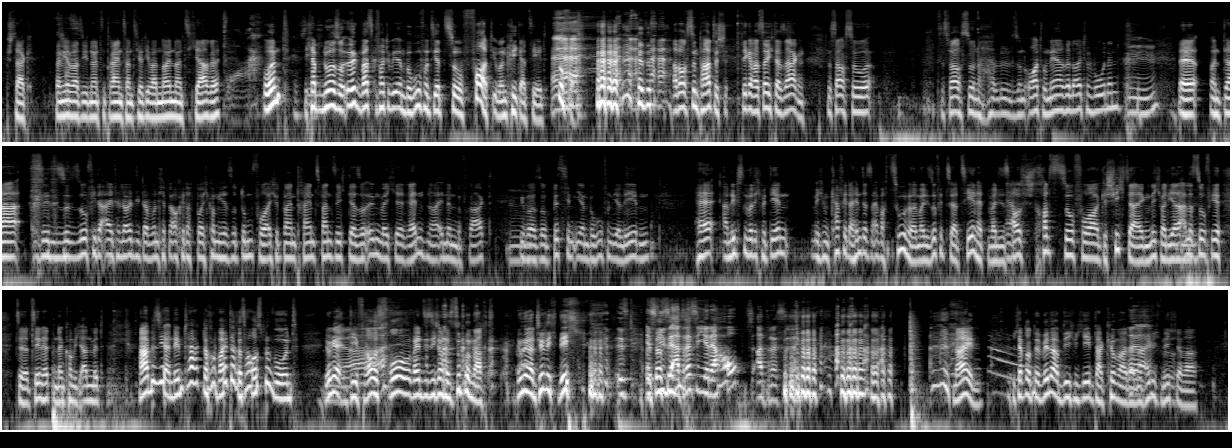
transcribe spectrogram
Stark. Bei mir war sie 1923 und die war 99 Jahre. Und Heftig. ich habe nur so irgendwas gefragt über ihren Beruf und sie hat sofort über den Krieg erzählt. Sofort. aber auch sympathisch. Digga, was soll ich da sagen? Das war auch so. Das war auch so ein, so ein Ort, wo mehrere Leute wohnen. Mhm. Äh, und da sind so, so, viele alte Leute, die da wohnen. Ich habe mir auch gedacht, boah, ich komme hier so dumm vor. Ich würde meinen 23, der so irgendwelche RentnerInnen befragt, mhm. über so ein bisschen ihren Beruf und ihr Leben. Hä? Am liebsten würde ich mit denen mich im Kaffee dahinter einfach zuhören, weil die so viel zu erzählen hätten, weil dieses ja. Haus trotzt so vor Geschichte eigentlich, weil die ja mhm. alles so viel zu erzählen hätten. Dann komme ich an mit, haben Sie an dem Tag noch ein weiteres Haus bewohnt? Junge, ja. die Frau ist froh, wenn sie sich noch eine Suppe macht. Junge, natürlich nicht. Ist, ist diese Adresse ihre Hauptadresse? Nein. Ich habe doch eine Villa, um die ich mich jeden Tag kümmere. Ja, natürlich so. nicht, aber.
